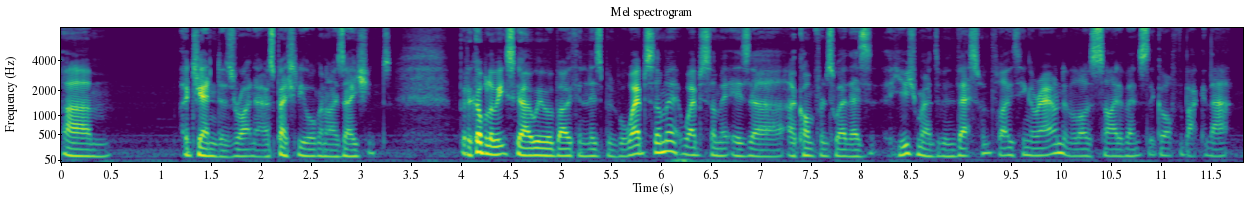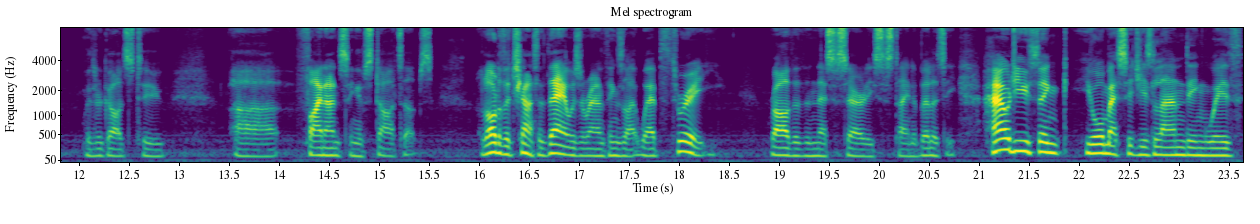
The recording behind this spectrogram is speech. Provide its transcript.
um, agendas right now especially organizations but a couple of weeks ago, we were both in Lisbon for Web Summit. Web Summit is a, a, conference where there's a huge amount of investment floating around and a lot of side events that go off the back of that with regards to uh, financing of startups. A lot of the chatter there was around things like Web3 rather than necessarily sustainability. How do you think your message is landing with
